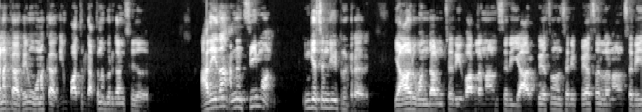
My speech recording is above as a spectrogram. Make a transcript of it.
எனக்காகவும் உனக்காகவும் பார்த்துருக்க அத்தனை பேருக்காக செய்தார். அதே தான் அண்ணன் சீமான் இங்கே செஞ்சுக்கிட்டு இருக்கிறாரு. யார் வந்தாலும் சரி வரலனாலும் சரி யார் பேசினாலும் சரி பேசலைனாலும் சரி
